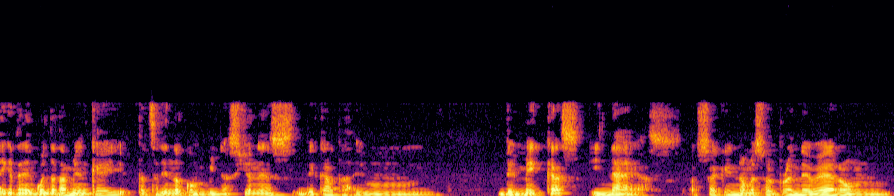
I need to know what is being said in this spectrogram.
Hay que tener en cuenta también que están saliendo combinaciones de cartas de, de mechas y nagas. O sea que no me sorprende ver un,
